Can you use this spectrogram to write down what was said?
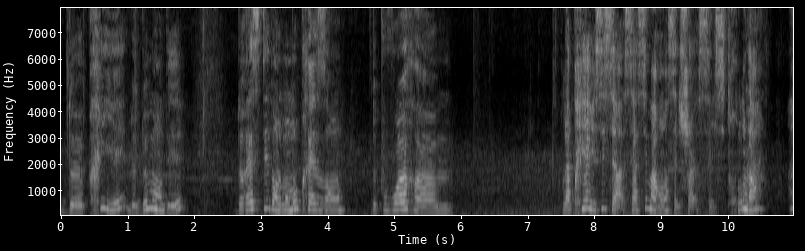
de prier, de demander, de rester dans le moment présent, de pouvoir... Euh, la prière ici, c'est assez marrant, c'est le, citron là.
